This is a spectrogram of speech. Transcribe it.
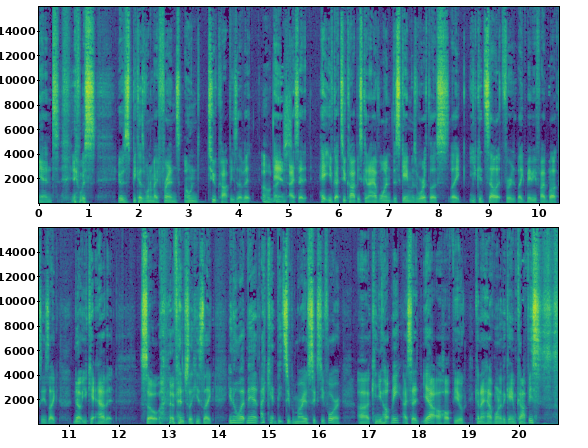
And it was it was because one of my friends owned two copies of it. Oh, nice. And I said, "Hey, you've got two copies. Can I have one? This game was worthless. Like you could sell it for like maybe five bucks." And he's like, "No, you can't have it." So eventually he's like, "You know what, man? I can't beat Super Mario 64. Uh, can you help me?" I said, "Yeah, I'll help you. Can I have one of the game copies?"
